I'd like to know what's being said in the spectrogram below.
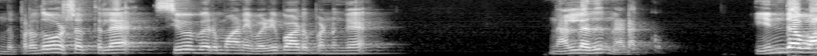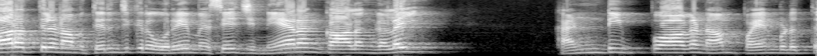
இந்த பிரதோஷத்தில் சிவபெருமானை வழிபாடு பண்ணுங்க. நல்லது நடக்கும். இந்த வாரத்தில் நாம் தெரிஞ்சுக்கிற ஒரே மெசேஜ் நேரங்காலங்களை கண்டிப்பாக நாம் பயன்படுத்த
